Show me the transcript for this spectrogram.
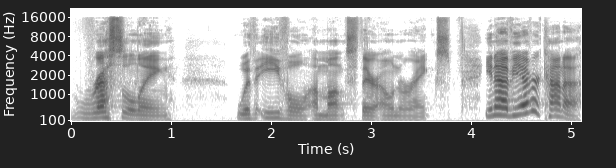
wrestling with evil amongst their own ranks. You know, have you ever kind of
